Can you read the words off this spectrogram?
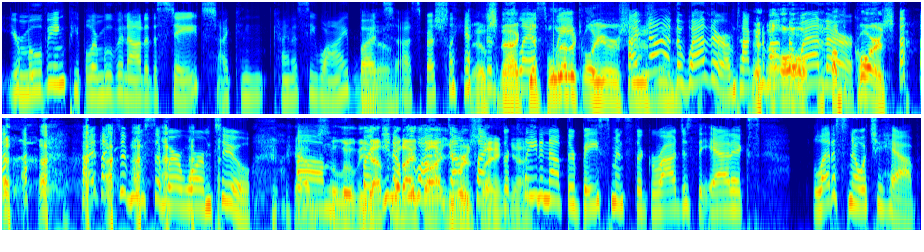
you're moving. People are moving out of the state. I can kind of see why, but Well, uh, especially after Let's not get last week- political here, I'm not the weather. I'm talking about oh, the weather. Of course. I'd like to move somewhere warm too. Um, Absolutely. but, That's you know, what I thought you were saying, They're yeah. cleaning out their basements, their garages, the attics. Let us know what you have.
